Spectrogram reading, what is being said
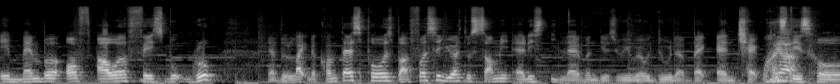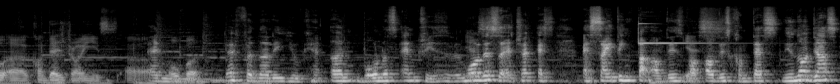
a member of our Facebook group. You have to like the contest post, but firstly you have to submit at least 11 deals. We will do the back end check once Yeah. this whole uh, contest drawing is uh, And over. definitely you can earn bonus entries. More Yes. that's the ex- exciting part of this Yes. of this contest. You not just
